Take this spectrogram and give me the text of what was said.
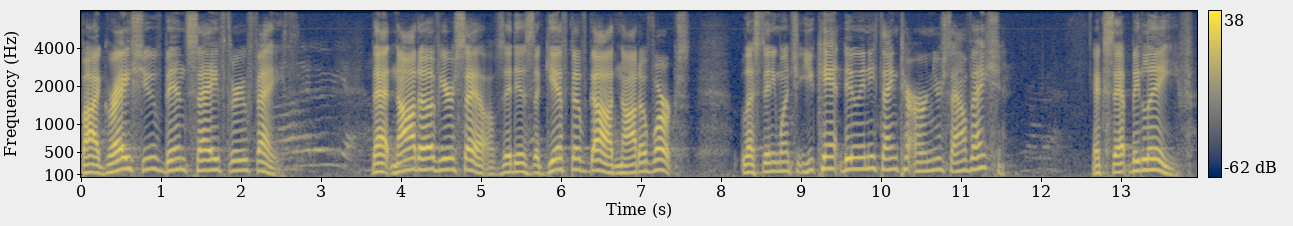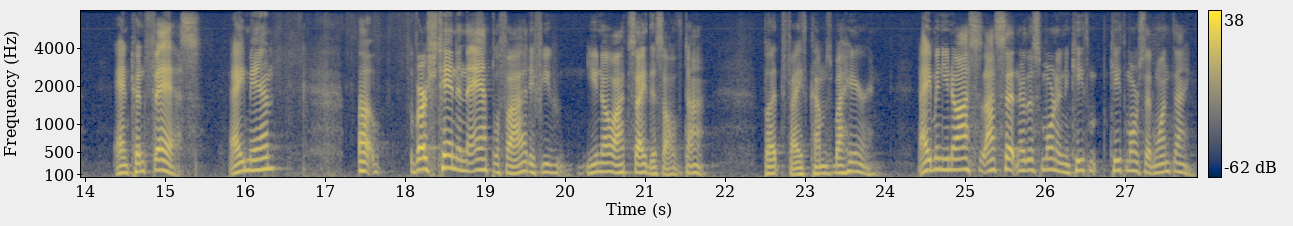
By grace you've been saved through faith. Hallelujah. That not of yourselves. It is the gift of God, not of works. Lest anyone should. You can't do anything to earn your salvation except believe and confess. Amen. Uh, verse 10 in the Amplified, if you, you know, I say this all the time, but faith comes by hearing. Amen. You know, I, I was sitting there this morning and Keith, Keith Moore said one thing.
